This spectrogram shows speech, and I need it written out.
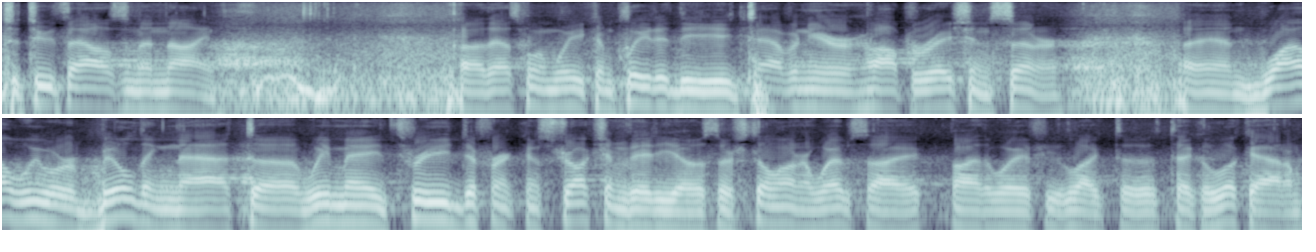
to 2009. Uh, that's when we completed the Tavernier Operations Center. And while we were building that, uh, we made three different construction videos. They're still on our website, by the way, if you'd like to take a look at them.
